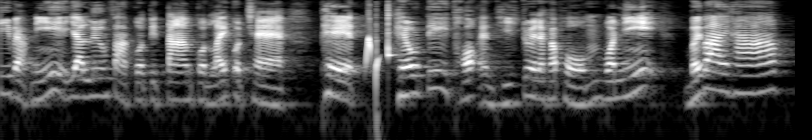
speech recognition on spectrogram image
ดีๆ แบบนี้ อย่าลืมฝากกดติดตามกดไลค์กดแชร์ เพจ Healthy Talk and Teach ด้วยนะครับผม วันนี้ บ๊ายบายครับ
